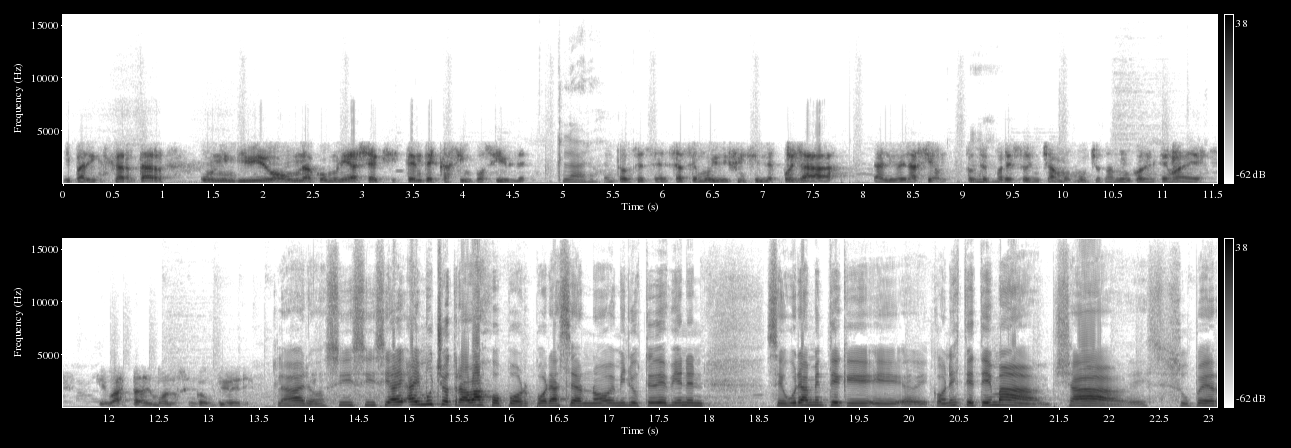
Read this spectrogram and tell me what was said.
y para insertar un individuo o una comunidad ya existente es casi imposible. Claro. Entonces eh, se hace muy difícil después la, la liberación. Entonces por eso hinchamos mucho también con el tema de que basta de monos en cautiverio. Claro, sí, sí, sí. Hay, hay mucho trabajo por, por hacer, ¿no? Emilio, ustedes vienen seguramente que eh, eh, con este tema ya es súper...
